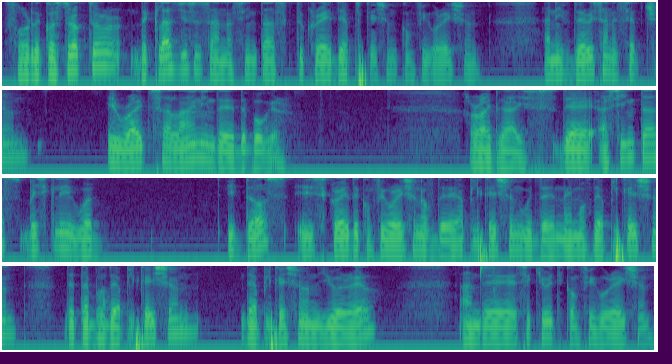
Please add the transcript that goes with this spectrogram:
For the constructor, the class uses an async task to create the application configuration, and if there is an exception, it writes a line in the debugger. Alright guys, the async task basically what it does is create the configuration of the application with the name of the application, the type of the application, the application URL, and the security configuration.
